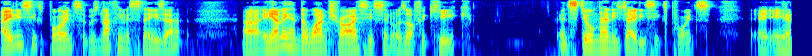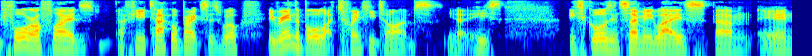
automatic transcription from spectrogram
86 points. It was nothing to sneeze at. Uh, he only had the one try assist and it was off a kick, and still managed 86 points. He had four offloads, a few tackle breaks as well. He ran the ball like 20 times. You know, he's he scores in so many ways. Um, and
